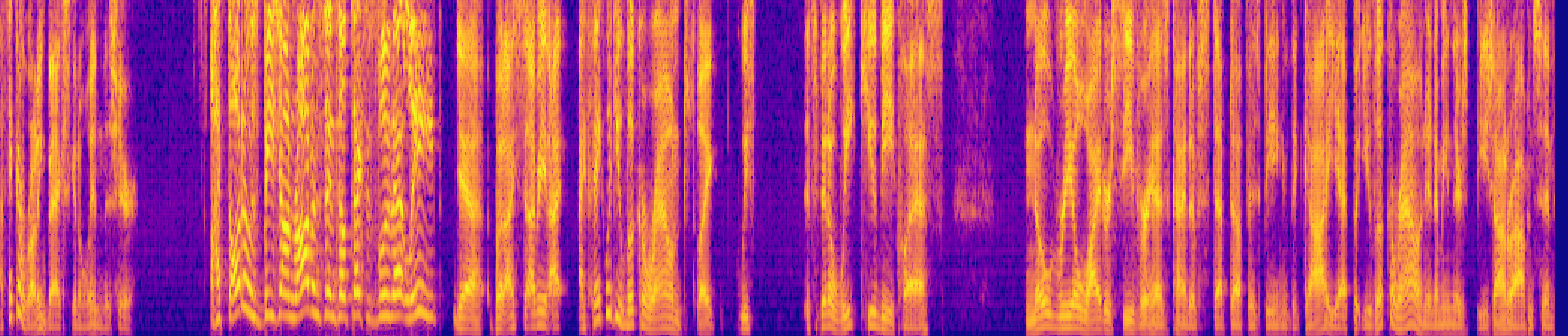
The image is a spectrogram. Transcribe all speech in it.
I think a running back's going to win this year. I thought it was Bijan Robinson until Texas blew that lead. Yeah, but I still, I mean, I, I think when you look around, like we've, it's been a weak QB class no real wide receiver has kind of stepped up as being the guy yet. But you look around, and I mean, there's Bijan Robinson,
